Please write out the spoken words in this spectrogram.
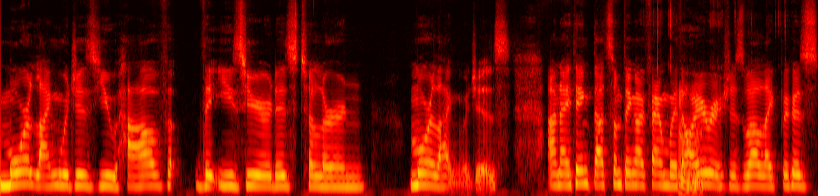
more languages you have, the easier it is to learn more languages. And I think that's something I found with mm-hmm. Irish as well, like because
